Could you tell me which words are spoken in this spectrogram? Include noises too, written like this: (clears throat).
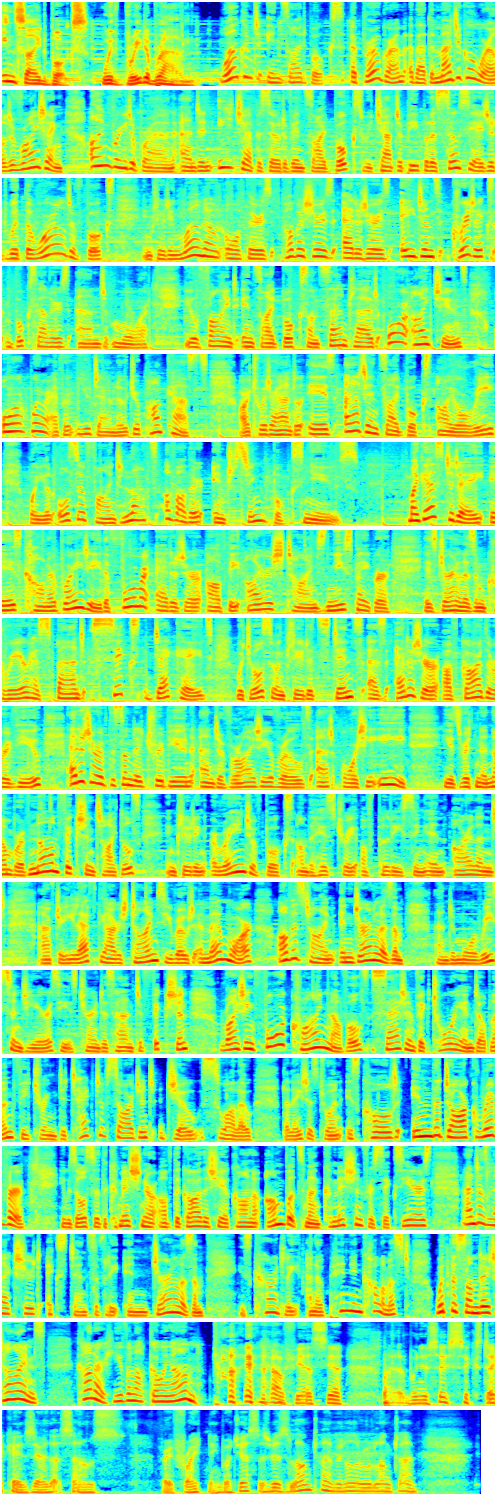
Inside Books with Breda Brown. Welcome to Inside Books, a programme about the magical world of writing. I'm Breda Brown, and in each episode of Inside Books, we chat to people associated with the world of books, including well known authors, publishers, editors, agents, critics, booksellers, and more. You'll find Inside Books on SoundCloud or iTunes or wherever you download your podcasts. Our Twitter handle is at Inside Books IRE, where you'll also find lots of other interesting books news. My guest today is Conor Brady, the former editor of the Irish Times newspaper. His journalism career has spanned six decades, which also included stints as editor of Garda Review, editor of the Sunday Tribune, and a variety of roles at RTE. He has written a number of non fiction titles, including a range of books on the history of policing in Ireland. After he left the Irish Times, he wrote a memoir of his time in journalism, and in more recent years, he has turned his hand to fiction, writing four crime novels set in Victoria. Victorian Dublin featuring Detective Sergeant Joe Swallow. The latest one is called In the Dark River. He was also the Commissioner of the Garda Síochána Ombudsman Commission for six years and has lectured extensively in journalism. He's currently an opinion columnist with the Sunday Times. Conor, you've a lot going on. (laughs) I have, yes, yeah. Uh, when you say six decades there, that sounds very frightening. But yes, it was a long time, been on the road a long time.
